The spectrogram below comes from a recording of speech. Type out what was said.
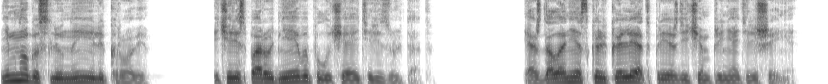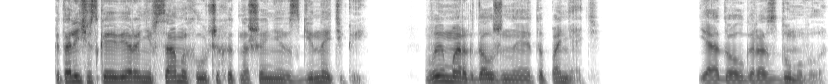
немного слюны или крови. И через пару дней вы получаете результат. Я ждала несколько лет, прежде чем принять решение. Католическая вера не в самых лучших отношениях с генетикой. Вы, Марк, должны это понять. Я долго раздумывала.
